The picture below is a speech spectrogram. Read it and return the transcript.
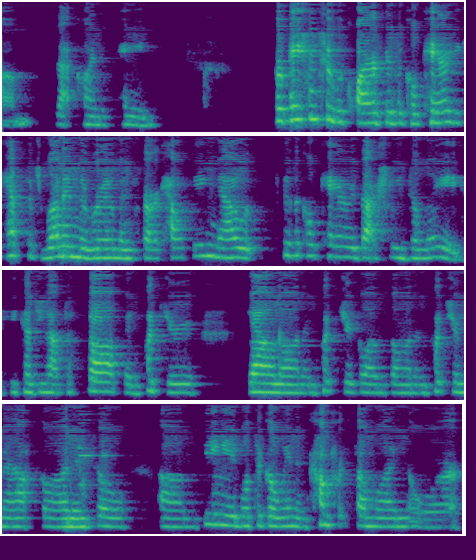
um, that kind of pain. For patients who require physical care, you can't just run in the room and start helping. Now physical care is actually delayed because you have to stop and put your gown on and put your gloves on and put your mask on. And so um, being able to go in and comfort someone or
